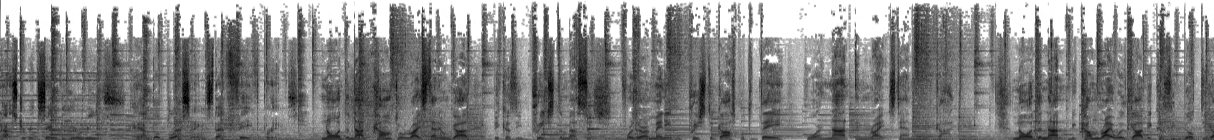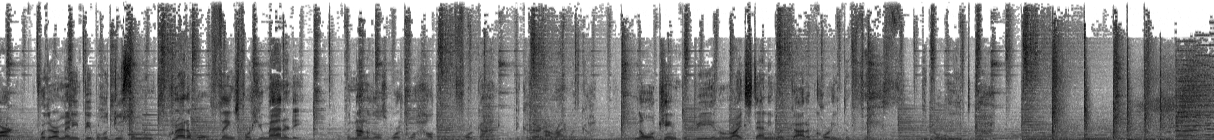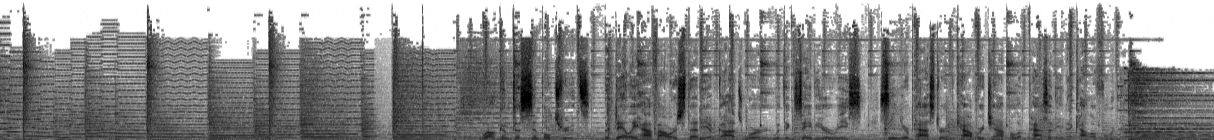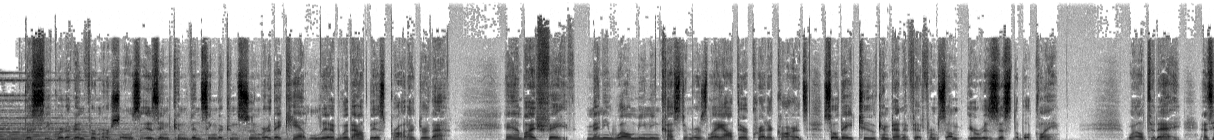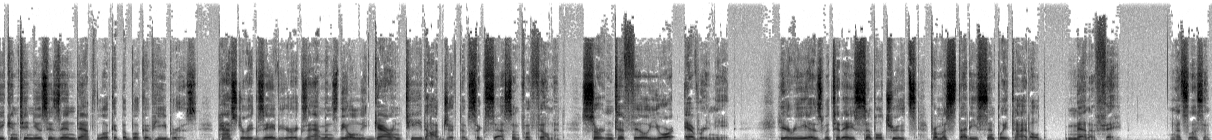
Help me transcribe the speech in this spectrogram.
Pastor Xavier Reese and the blessings that faith brings. Noah did not come to a right standing with God because he preached the message. For there are many who preach the gospel today who are not in right standing with God. Noah did not become right with God because he built the ark. For there are many people who do some incredible things for humanity, but none of those works will help them before God because they're not right with God. Noah came to be in a right standing with God according to faith. He believed Welcome to Simple Truths, the daily half hour study of God's Word with Xavier Reese, Senior Pastor of Calvary Chapel of Pasadena, California. The secret of infomercials is in convincing the consumer they can't live without this product or that. And by faith, many well meaning customers lay out their credit cards so they too can benefit from some irresistible claim. Well, today, as he continues his in depth look at the book of Hebrews, Pastor Xavier examines the only guaranteed object of success and fulfillment, certain to fill your every need. Here he is with today's simple truths from a study simply titled Men of Faith. Let's listen.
